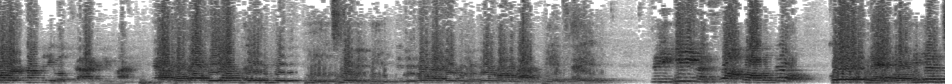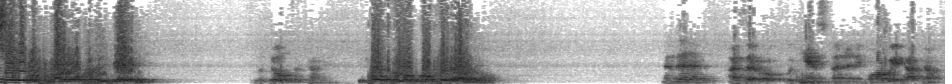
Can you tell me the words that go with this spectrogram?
water company will charge you money. Katika kuya kwa hivi pili chumi pili. Ndikoka hiyo kwa mwana pia tsaidi. So you can't even stop all the bills. Bills are coming. And then I said, oh, we can't spend anymore. We have no.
